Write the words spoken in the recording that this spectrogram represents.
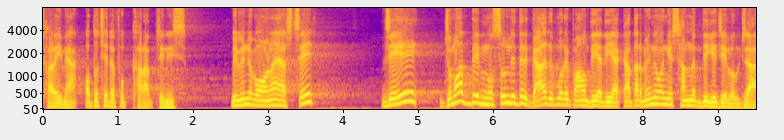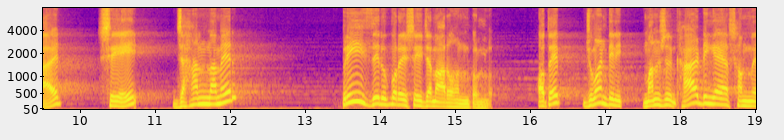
ছাড়ি না, অথচ এটা খুব খারাপ জিনিস। বিভিন্ন বর্ণায় আসছে যে দিন মুসল্লিদের গায়ের উপরে পাও দিয়া দিয়া কাতার ভেঙে ভেঙে সামনের দিকে যে লোক যায়, সে জাহান নামের ব্রিজের উপরে সে যেন আরোহণ করল। অতএব জুমান মানুষের ঘাড় ডিঙ্গায় সামনে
